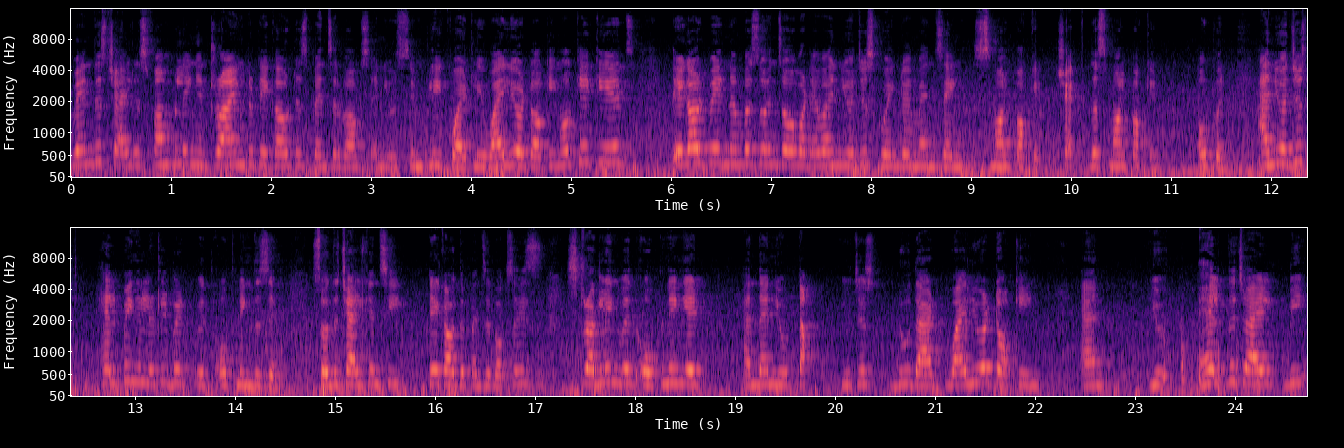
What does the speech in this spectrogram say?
when this child is fumbling and trying to take out his pencil box and you simply quietly while you're talking okay kids take out page number so and so whatever and you're just going to him and saying small pocket check the small pocket open. And you're just helping a little bit with opening the zip. So the child can see take out the pencil box. So he's struggling with opening it and then you tuck you just do that while you are talking and you help the child be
